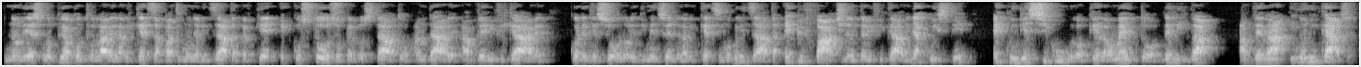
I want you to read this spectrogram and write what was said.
non riescono più a controllare la ricchezza patrimonializzata perché è costoso per lo Stato andare a verificare quelle che sono le dimensioni della ricchezza immobilizzata, è più facile verificare gli acquisti e quindi è sicuro che l'aumento dell'IVA avverrà in ogni caso.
